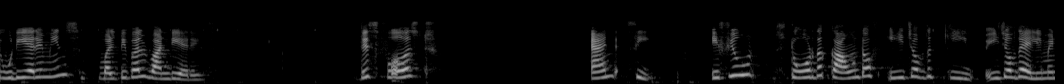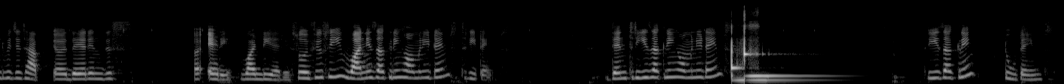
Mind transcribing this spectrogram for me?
2D array means multiple 1D arrays. this first and see if you store the count of each of the key each of the element which is uh, there in this uh, array 1d array. So if you see 1 is occurring how many times? 3 times. Then 3 is occurring how many times? 3 is occurring 2 times.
